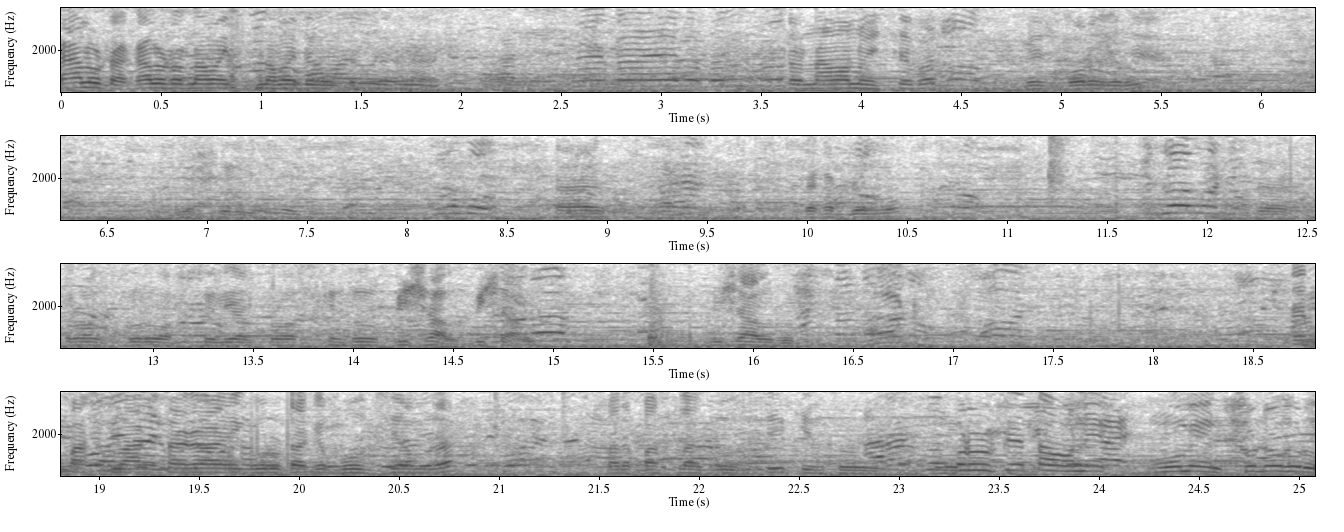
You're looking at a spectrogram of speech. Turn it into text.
কালোটা কালোটা নামাই নামাইতে বলতেছে এটা নামানো হয়েছে এবার। বেশ বড় গরু। হ্যাঁ, দেখার জন্য। ক্রস গরু অস্ট্রেলিয়ার ক্রস কিন্তু বিশাল বিশাল। বিশাল গরু। পাঁচ লাখ টাকা এই গরুটাকে বলছি আমরা। সাড়ে পাঁচ লাখ বলছি কিন্তু গরুর ক্রেতা অনেক মোমেন্ট ছোট গরু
